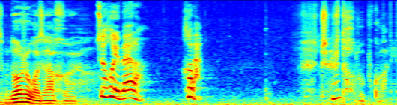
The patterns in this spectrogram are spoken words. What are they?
怎么都是我在喝呀？最后一杯了，喝吧。真是套路不过你。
